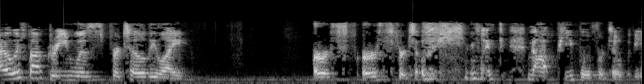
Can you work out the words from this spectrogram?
I always thought green was fertility, like earth, earth fertility, like not people fertility.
